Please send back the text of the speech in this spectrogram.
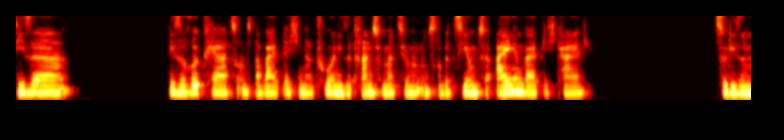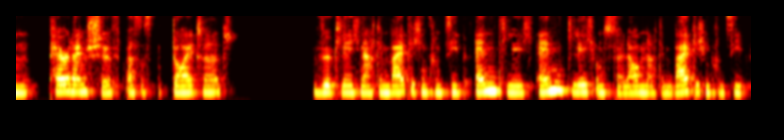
diese, diese Rückkehr zu unserer weiblichen Natur, diese Transformation und unsere Beziehung zur eigenen Weiblichkeit, zu diesem Paradigm Shift, was es bedeutet, wirklich nach dem weiblichen Prinzip endlich, endlich uns zu erlauben, nach dem weiblichen Prinzip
